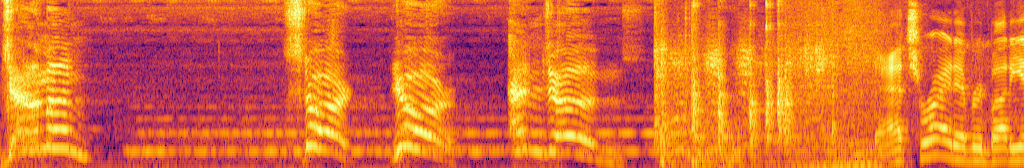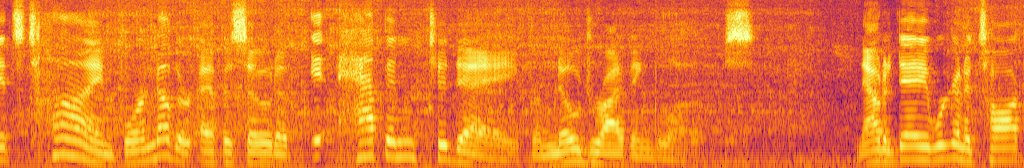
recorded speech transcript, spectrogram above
Gentlemen, start your engines! That's right, everybody. It's time for another episode of It Happened Today from No Driving Gloves. Now, today we're going to talk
